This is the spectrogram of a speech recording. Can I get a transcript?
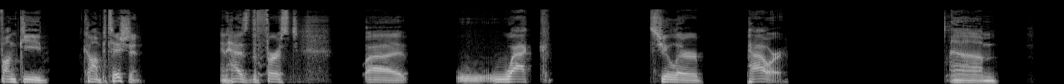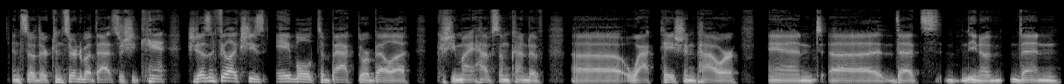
funky competition and has the first uh, whack tular power. Um, and so they're concerned about that. So she can't, she doesn't feel like she's able to backdoor Bella because she might have some kind of, uh, whacktation power. And, uh, that's, you know, then,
